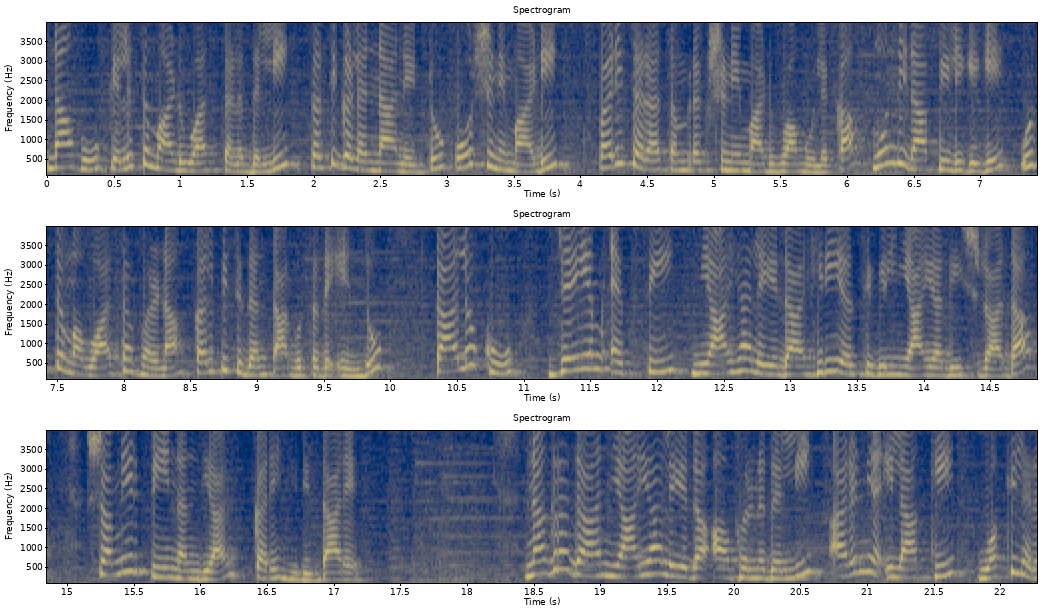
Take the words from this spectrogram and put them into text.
ನಾವು ಕೆಲಸ ಮಾಡುವ ಸ್ಥಳದಲ್ಲಿ ಸಸಿಗಳನ್ನ ನೆಟ್ಟು ಪೋಷಣೆ ಮಾಡಿ, ಪರಿಸರ ಸಂರಕ್ಷಣೆ ಮಾಡುವ ಮೂಲಕ ಮುಂದಿನ ಪೀಳಿಗೆಗೆ ಉತ್ತಮ ವಾತಾವರಣ ಕಲ್ಪಿಸಿದಂತಾಗುತ್ತದೆ ಎಂದು ತಾಲೂಕು ಜೆಎಂಎಫ್ಸಿ ನ್ಯಾಯಾಲಯದ ಹಿರಿಯ ಸಿವಿಲ್ ನ್ಯಾಯಾಧೀಶರಾದ ಶಮೀರ್ ಪಿ ನಂದ್ಯಾಳ್ ಕರೆ ನೀಡಿದ್ದಾರೆ. ನಗರದ ನ್ಯಾಯಾಲಯದ ಆವರಣದಲ್ಲಿ ಅರಣ್ಯ ಇಲಾಖೆ ವಕೀಲರ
